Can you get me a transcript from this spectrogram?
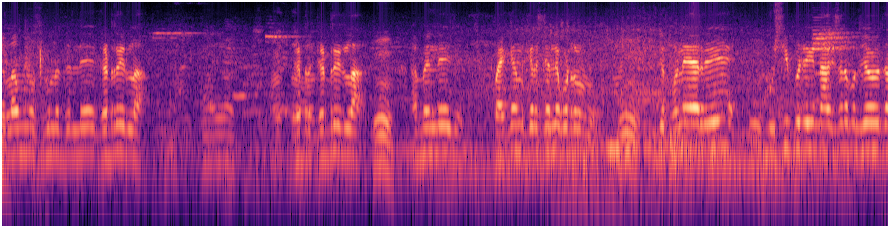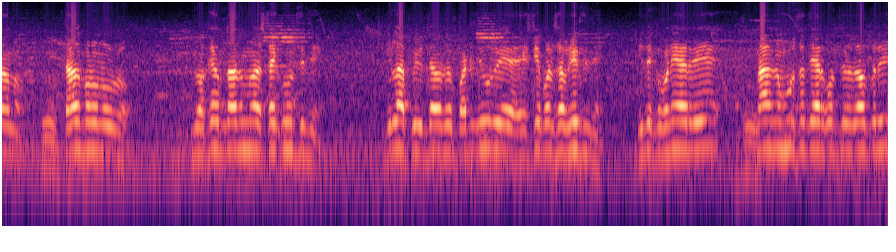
ಕೆಲಮ್ಮ ಸ್ಕೂಲದಲ್ಲಿ ಗಡ್ರಿ ಇಲ್ಲ. ಗಡ್ರಿ ಗಡ್ರಿ ಇಲ್ಲ. ಆಮೇಲೆ ಪಾಯ್ಕಾನ ಕೆಲಸ ಎಲ್ಲ ಕೊಟ್ಟರು ಇದು ಕೊನೆಯಾರಿ ಖುಷಿ ಪೀಡಿಗೆ ನಾಲ್ಕು ಸಲ ಬಂದು ಹೇಳಿದ ನಾನು. ತಾಜ್ ಮಾಡೋರು ಇವಾಗ ತಾಜ್ ಮೇಲೆ ಸ್ಟ್ರೈಕ್ ನೋಡ್ತೀನಿ ಇಲ್ಲ ಪಾಟೀಲ್ ಇವ್ರು ಎಸ್ ಟಿ ಪಾಟೀಲ್ ಸಾಹೇಬ್ ಹೇಳ್ತೀನಿ. ಇದಕ್ಕೆ ಕೊನೆ ರೀ ನಾನು ಮೂರು ಸತಿ ಯಾರು ಕೊಡ್ತೀವಿ ಜವಾಬ್ದಾರಿ.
